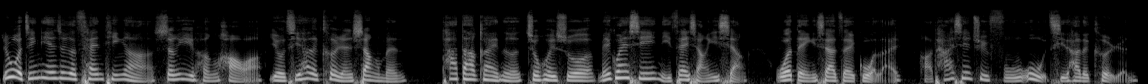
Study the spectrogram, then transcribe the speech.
如果今天这个餐厅啊生意很好啊，有其他的客人上门，他大概呢就会说：“没关系，你再想一想，我等一下再过来。”好，他先去服务其他的客人。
